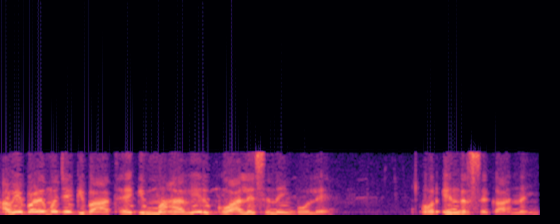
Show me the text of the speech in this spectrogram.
अब ये बड़े मज़े की बात है कि महावीर ग्वाले से नहीं बोले और इंद्र से कहा, नहीं।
